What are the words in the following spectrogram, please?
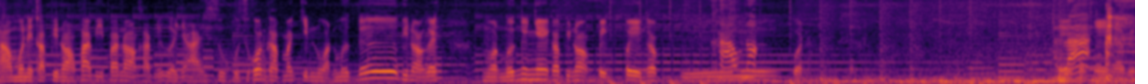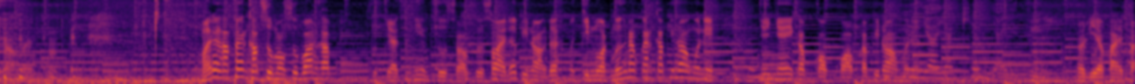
เอามื้อนี้ครับพี่น้องพาพี่พาน้องครับอย่าเอ่ยอย่าอายสู่ขุสุคนครับมากินหนวดหมึกเด้อพี่น้องเอ้ยหนวดหมึกง่ายๆครับพี่น้องเป่งๆครับอื้อขาวเนาะปวดน่ะละนี่ครับพี่น้องเอ้ยอืมมาเด้อครับแฟนครับสู่หมองสูบอลครับสุดแก่สุดหิมสู่ศอกสู่ซอยเด้อพี่น้องเด้อมากินหนวดหมึกนํกันครับพี่น้องมื้อนี้ใหญ่ๆครับกรอบๆครับพี่น้องมื้อนี้ยอยักษ์เข้มใหญ่อืมเราเลียไปไป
